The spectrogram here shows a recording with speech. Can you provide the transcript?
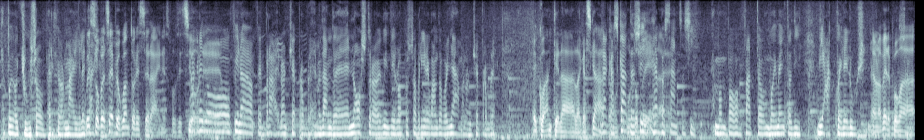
e poi ho chiuso perché ormai le Questo tasche- presepio quanto resterà in ma esposizione? credo fino a febbraio, non c'è problema, tanto è nostro e quindi lo posso aprire quando vogliamo, non c'è problema. Ecco anche la, la cascata. La molto, cascata molto sì, bella, è eh. abbastanza sì, abbiamo un po' fatto un movimento di, di acque e le luci. È una vera e propria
